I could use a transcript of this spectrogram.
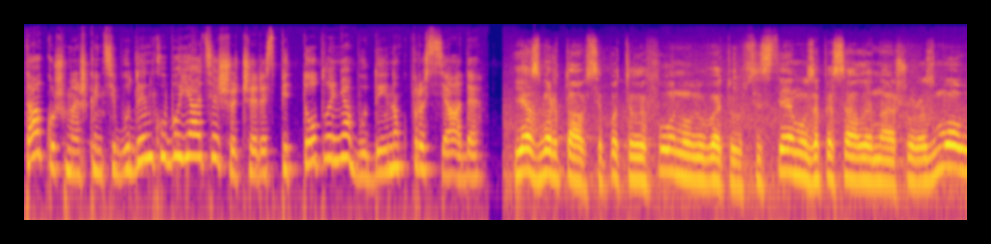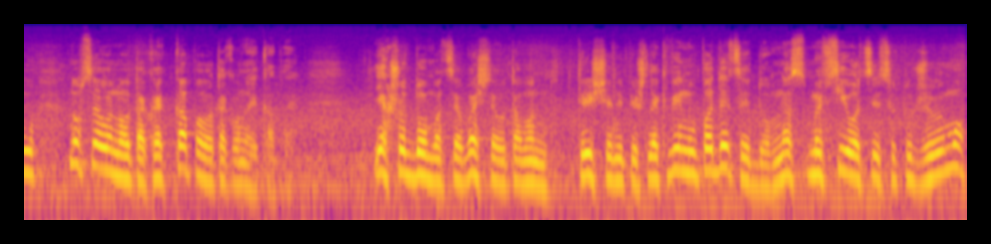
Також мешканці будинку бояться, що через підтоплення будинок просяде. Я звертався по телефону в цю систему, записали нашу розмову. Ну, все воно так, як капало, так воно і капає. Якщо вдома це, бачите, там вон, тріщини пішли. Як він упаде, цей дом, нас, ми всі оці все тут живемо,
